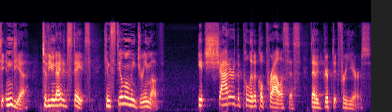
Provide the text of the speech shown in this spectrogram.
to India to the United States, can still only dream of. It shattered the political paralysis that had gripped it for years.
